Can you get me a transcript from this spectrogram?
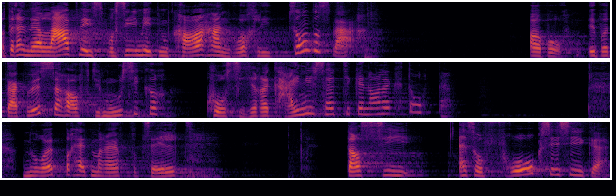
oder ein Erlebnis, das sie mit dem K haben, das ein besonders wäre. Aber über den gewissenhaften Musiker kursieren keine solchen Anekdoten. Nur jemand hat mir erzählt, dass sie also froh waren,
